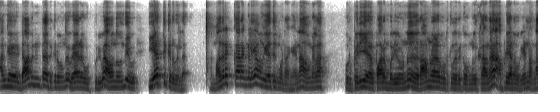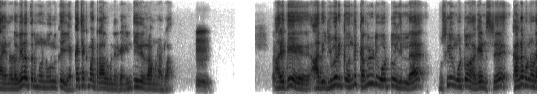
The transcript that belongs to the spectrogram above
அங்க டாமினண்டா இருக்கிறவங்க வேற உட்பிரிவு. அவங்க வந்து ஏத்துக்கிறது இல்ல. மதுரைக்காரங்களே அவங்க ஏத்துக்க மாட்டாங்க. ஏன்னா அவங்க எல்லாம் ஒரு பெரிய பாரம்பரியம்னு ராமநாதபுரத்துல இருக்கவங்களுக்கான அப்படியான ஒரு எண்ணம். நான் என்னோட வீர திரும்ப நூலுக்கு எக்கச்சக்கமா டிராவல் பண்ணியிருக்கேன். இன்டீரியர் ராமநாடுலாம். அதுக்கு அது இவருக்கு வந்து கம்யூனிட்டி ஓட்டும் இல்ல. முஸ்லீம் ஓட்டும் அகைன்ஸ்ட் கண்ணப்பனோட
